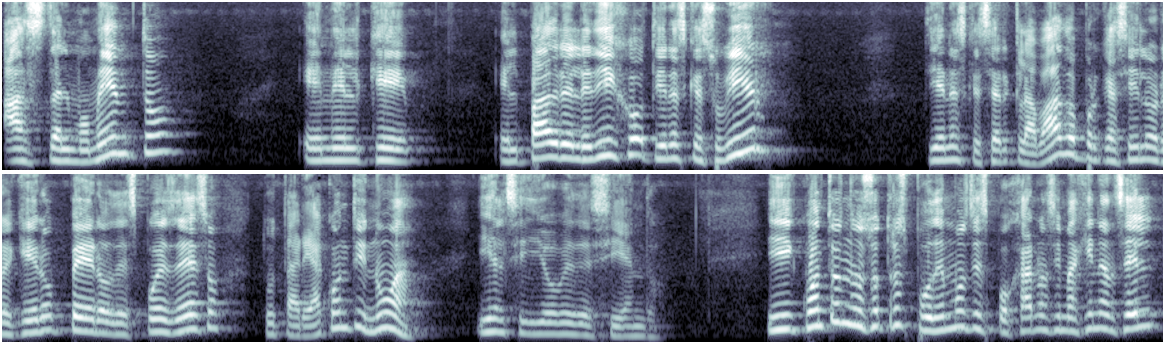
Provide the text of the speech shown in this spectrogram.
hasta el momento en el que el padre le dijo, tienes que subir, tienes que ser clavado porque así lo requiero, pero después de eso tu tarea continúa. Y él siguió obedeciendo. ¿Y cuántos nosotros podemos despojarnos? Imagínense él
